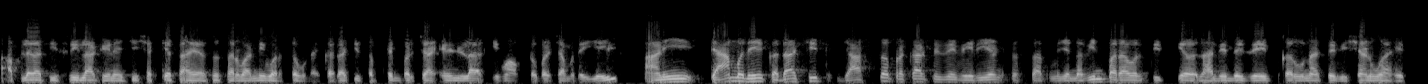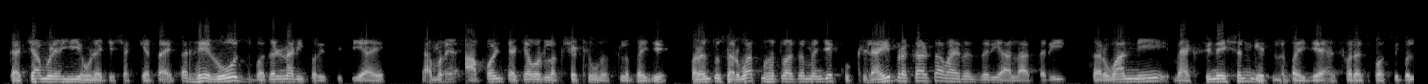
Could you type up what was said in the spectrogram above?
आपल्याला तिसरी लाट येण्याची शक्यता आहे असं सर्वांनी वर्तवलंय. कदाचित सप्टेंबरच्या एंडला किंवा ऑक्टोबरच्या मध्ये येईल. आणि त्यामध्ये कदाचित जास्त प्रकारचे जे व्हेरियंट्स असतात म्हणजे नवीन परावर्तित झालेले जे करोनाचे विषाणू आहेत त्याच्यामुळे ही होण्याची शक्यता आहे. तर हे रोज बदलणारी परिस्थिती आहे. त्यामुळे आपण त्याच्यावर लक्ष ठेवून असलं पाहिजे. परंतु सर्वात महत्वाचं म्हणजे कुठल्याही प्रकारचा व्हायरस जरी आला तरी सर्वांनी व्हॅक्सिनेशन घेतलं पाहिजे ऍज फार एज पॉसिबल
